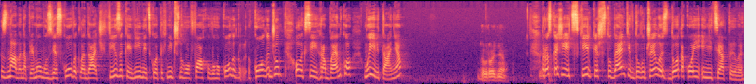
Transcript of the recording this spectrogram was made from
З нами на прямому зв'язку викладач фізики Вінницького технічного фахового коле- коледжу Олексій Грабенко. Мої вітання. Доброго дня. Розкажіть, скільки ж студентів долучилось до такої ініціативи?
